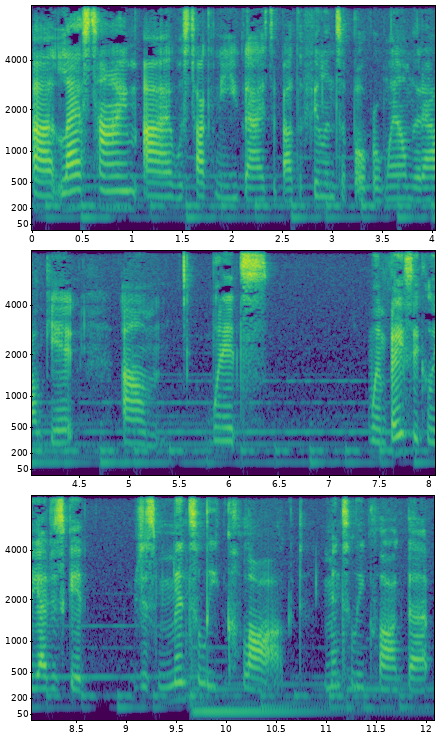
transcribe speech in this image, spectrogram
Uh, last time I was talking to you guys about the feelings of overwhelm that I'll get um, when it's when basically I just get just mentally clogged, mentally clogged up,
